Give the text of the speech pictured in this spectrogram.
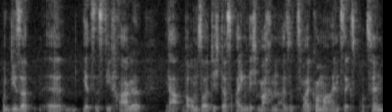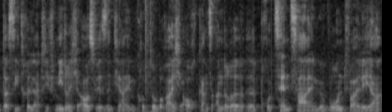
Und dieser, äh, jetzt ist die Frage, ja, warum sollte ich das eigentlich machen? Also 2,16% das sieht relativ niedrig aus. Wir sind ja im Kryptobereich auch ganz andere äh, Prozentzahlen gewohnt, weil wir ja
